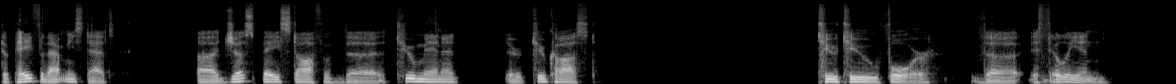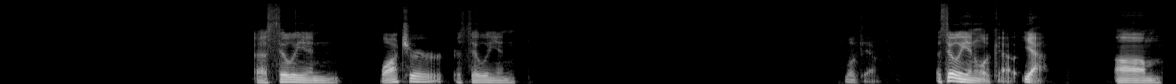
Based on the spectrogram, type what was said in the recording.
to pay for that many stats, uh, just based off of the two mana or two cost, two, two, four, the Ithilien, Ithilien Watcher, Ithilien, Look out. Lookout. Yeah. Um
